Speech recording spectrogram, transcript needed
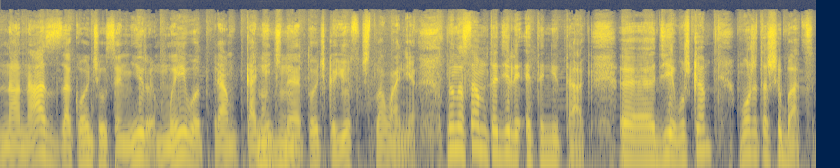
на нас закончился мир, мы вот прям конечная точка ее существования. Но на самом-то деле это не так. Э, девушка может ошибаться.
